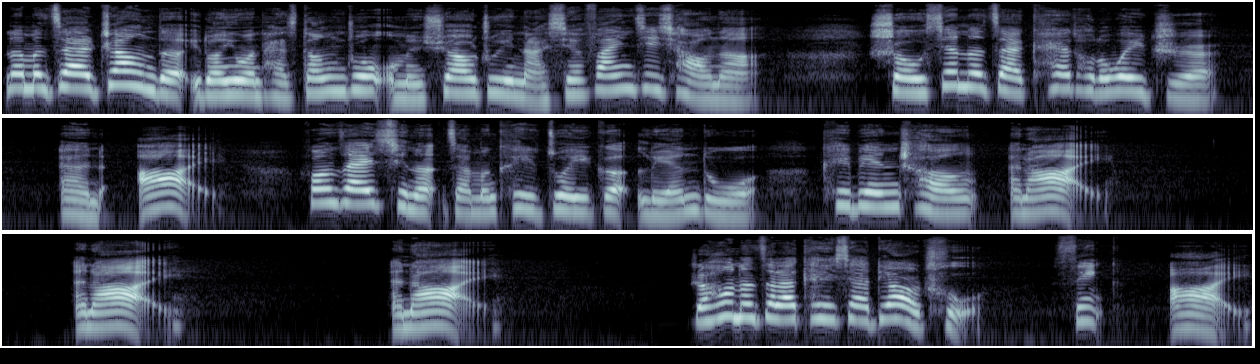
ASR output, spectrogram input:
那么在这样的一段英文台词当中，我们需要注意哪些发音技巧呢？首先呢，在开头的位置，and I 放在一起呢，咱们可以做一个连读，可以变成 and I。and I, and I。 然后呢，再来看一下第二处，think I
